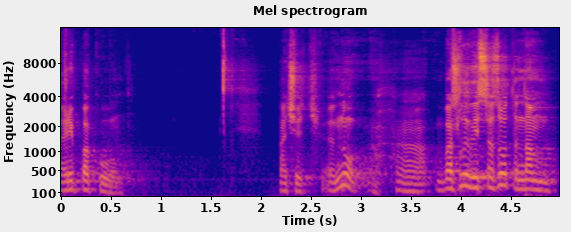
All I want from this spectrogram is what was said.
ріпаку. Значить, ну, важливість азоту нам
